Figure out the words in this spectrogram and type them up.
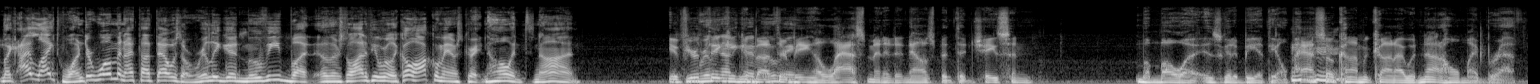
like I liked Wonder Woman. I thought that was a really good movie, but there's a lot of people who are like, "Oh, Aquaman was great." No, it's not. If you're really thinking good about there being a last minute announcement that Jason Momoa is going to be at the El Paso Mhm. Comic Con, I would not hold my breath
